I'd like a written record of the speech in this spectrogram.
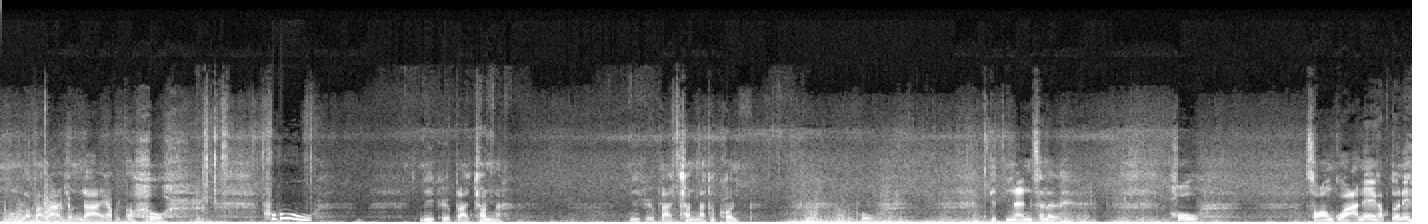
โอ้ลาปาร่าจนได้ครับ โอ้โหฮู้ฮู้นี่คือปลาช่อนนะ นี่คือปลาช่อนนะทุกคน โอ้ติดแน่นซะเลยโอ้สองกว่าแน่ครับตัวนี้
